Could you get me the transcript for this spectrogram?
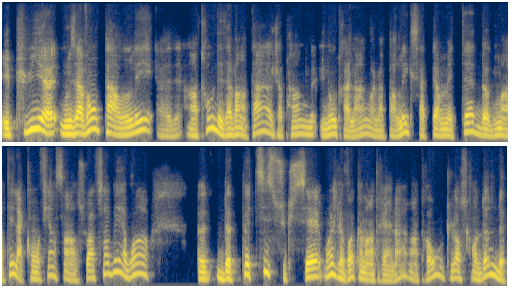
Et puis, euh, nous avons parlé, euh, entre autres, des avantages d'apprendre une autre langue. On a parlé que ça permettait d'augmenter la confiance en soi. Vous savez, avoir de petits succès, moi je le vois comme entraîneur, entre autres, lorsqu'on donne de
